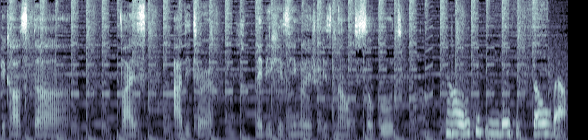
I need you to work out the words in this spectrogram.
because the vice editor maybe his English is not so good. No, his English is so well.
